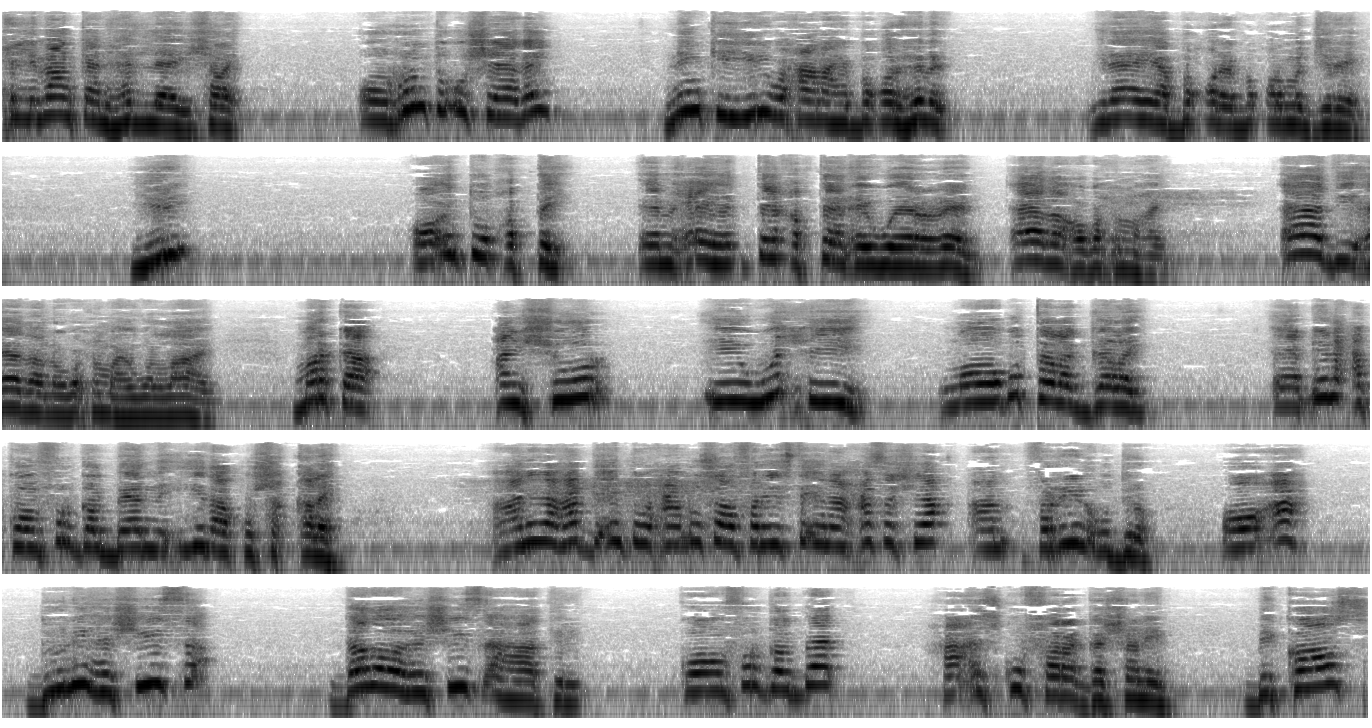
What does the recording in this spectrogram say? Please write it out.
Xildhibaankan hadlaayay shalay. Oo runta u sheegay ninkii yiri waxaan ahay boqor hebel. Ilaahayaa boqore boqor ma jiree yiri oo intuu qabtay maxay intay qabteen ay weerareen. Aadaan oga xumahay. Aad iyo aadaan oga xumahay wallaahi. Marka canshuur iyo wixii loogu talagalay ee dhinaca koonfur galbeedna iyadaa ku shaqo leh. Aniga hadda inta waxaan u soo fadhiistay inaan xasan sheekh aan fariin u diro oo ah duni heshiisa dadoo heshiis ahaa tiri koonfur galbeed ha isku faragashanin because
